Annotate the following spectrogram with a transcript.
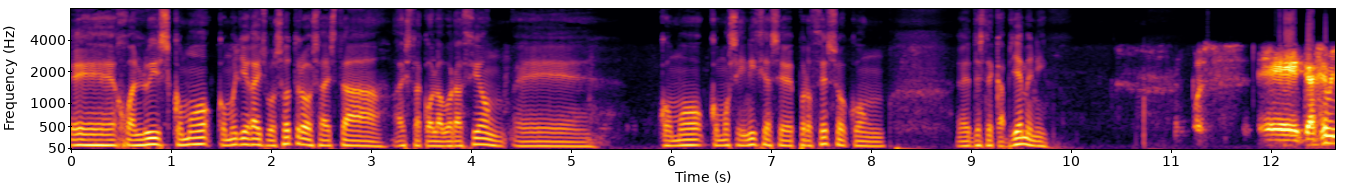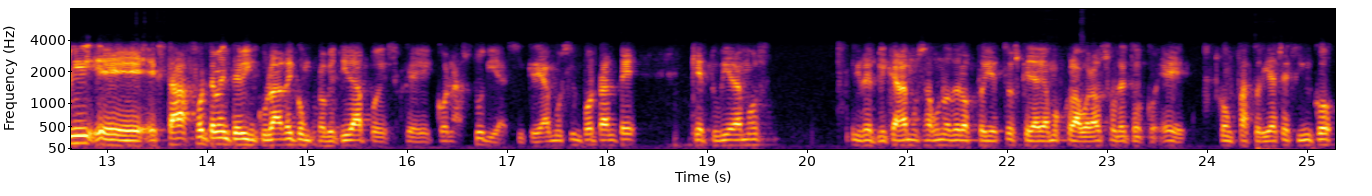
Eh, Juan Luis, ¿cómo, ¿cómo llegáis vosotros a esta, a esta colaboración? Eh, ¿Cómo, cómo se inicia ese proceso con eh, desde Capgemini? Pues eh, Capgemini eh, está fuertemente vinculada y comprometida pues que con Asturias y creíamos importante que tuviéramos y replicáramos algunos de los proyectos que ya habíamos colaborado sobre todo eh, con Factoría S5,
